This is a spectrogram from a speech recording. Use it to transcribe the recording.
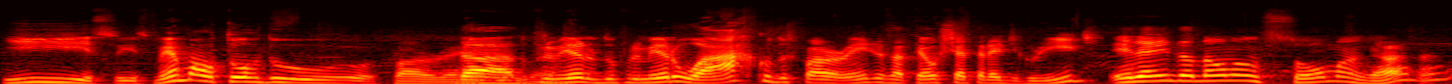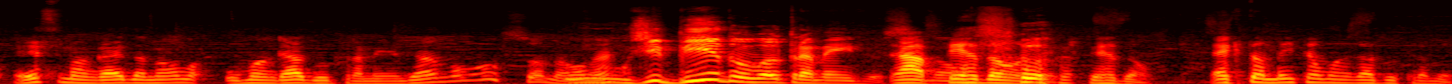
Isso, isso. Mesmo autor do... Power Rangers, da, do, né? primeiro, do primeiro arco dos Power Rangers até o Shattered Grid. Ele ainda não lançou o mangá, né? Esse mangá ainda não... O mangá do Ultraman ainda não lançou, não, o né? gibi do Ultraman. Ah, Não. perdão, gente, perdão. É que também tem o mangá do Ultraman.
